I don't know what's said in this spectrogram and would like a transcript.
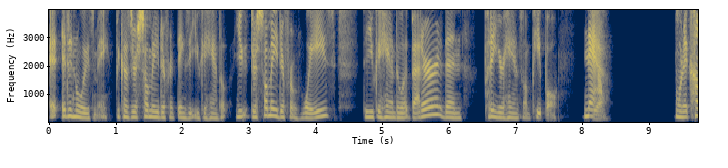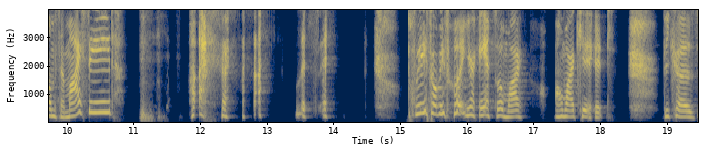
it, it annoys me because there's so many different things that you can handle. You there's so many different ways that you can handle it better than putting your hands on people. Now, Yeah. when it comes to my seed, listen, please don't be putting your hands on my on my kid because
